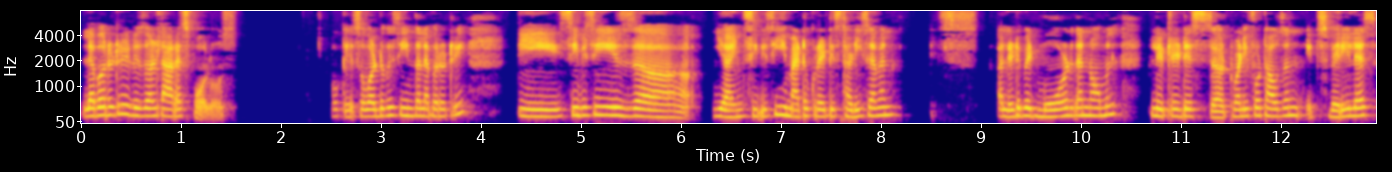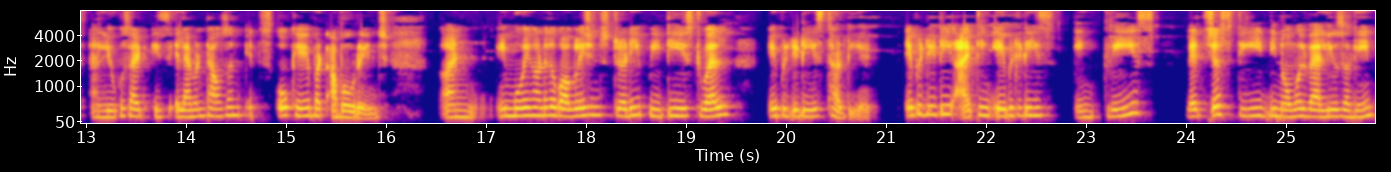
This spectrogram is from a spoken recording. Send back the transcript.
Laboratory results are as follows. Okay, so what do we see in the laboratory? The CBC is, uh, yeah, in CBC, hematocrit is 37. It's a little bit more than normal. Platelet is uh, 24,000. It's very less. And leukocyte is 11,000. It's okay, but above range. And in moving on to the coagulation study, PT is 12, APTT is 38. APTT, I think APTT is increase let's just see the normal values again.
